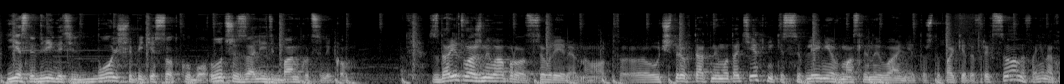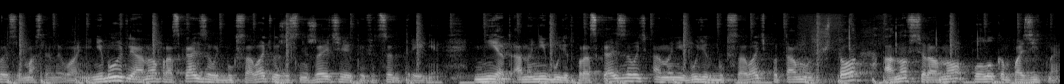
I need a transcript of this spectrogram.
Если двигатель больше 500 кубов, лучше залить банку целиком. Задают важный вопрос все время. Ну, вот, э, у четырехтактной мототехники сцепление в масляной ванне. То, что пакеты фрикционов, они находятся в масляной ванне. Не будет ли оно проскальзывать, буксовать, вы же снижаете коэффициент трения? Нет, оно не будет проскальзывать, оно не будет буксовать, потому что оно все равно полукомпозитное.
